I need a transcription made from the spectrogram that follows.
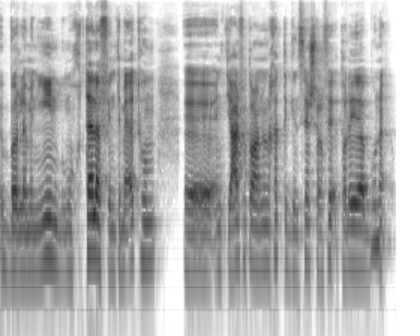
البرلمانيين بمختلف انتماءاتهم. آه، انت عارفة طبعا إن أنا خدت الجنسية الشرفية الإيطالية بناء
